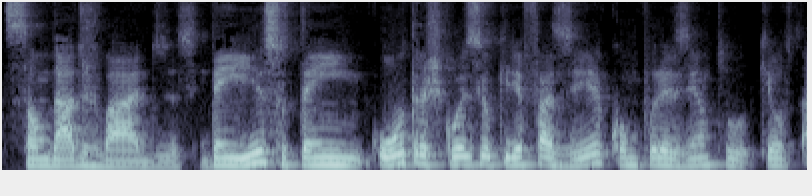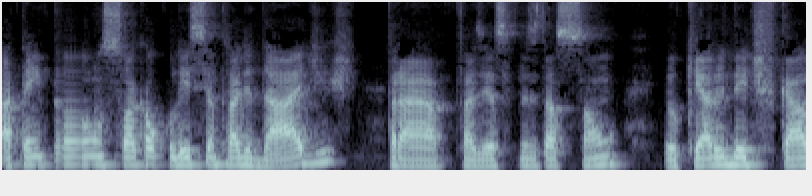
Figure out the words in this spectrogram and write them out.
são dados válidos. Assim. Tem isso, tem outras coisas que eu queria fazer, como por exemplo, que eu até então só calculei centralidades para fazer essa apresentação. Eu quero identificar,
